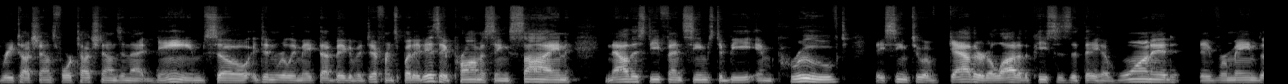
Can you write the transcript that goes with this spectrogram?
three touchdowns, four touchdowns in that game, so it didn't really make that big of a difference. But it is a promising sign. Now this defense seems to be improved. They seem to have gathered a lot of the pieces that they have wanted. They've remained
